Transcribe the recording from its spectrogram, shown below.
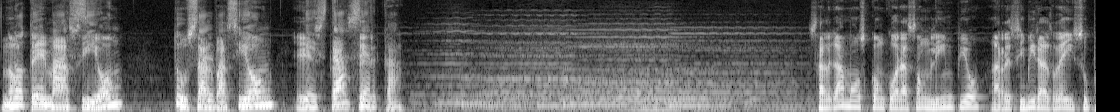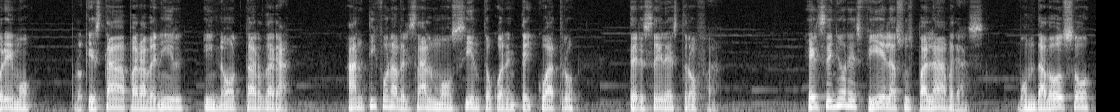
No temas, Sión, tu salvación está cerca. Salgamos con corazón limpio a recibir al Rey Supremo, porque está para venir y no tardará. Antífona del Salmo 144, tercera estrofa. El Señor es fiel a sus palabras, bondadoso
